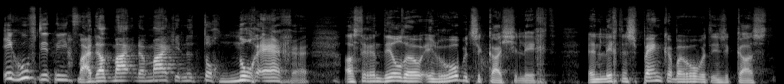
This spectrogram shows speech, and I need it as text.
ik hoef dit niet. Maar dat maakt, dan maak je het toch nog erger. Als er een dildo in Robert's kastje ligt. En er ligt een spanker bij Robert in zijn kast.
